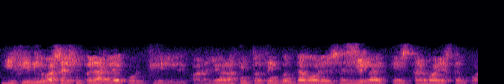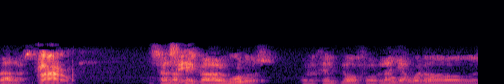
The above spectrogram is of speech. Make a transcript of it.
Difícil va a ser superarle porque para llegar a 150 goles en Sí. Liga hay que estar varias temporadas. Claro. Se han Sí. acercado algunos. Por ejemplo, Forlán y Agüero,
